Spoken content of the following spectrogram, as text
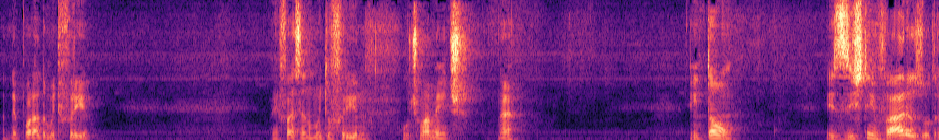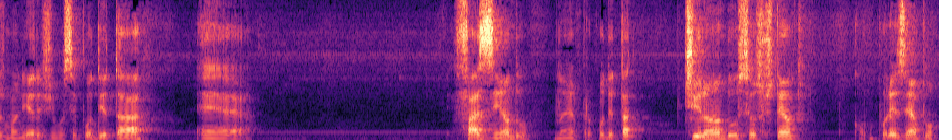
Uma temporada muito fria. Vem fazendo muito frio ultimamente, né? Então, existem várias outras maneiras de você poder estar tá, é, fazendo, né, para poder estar tá tirando o seu sustento. Como, por exemplo,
